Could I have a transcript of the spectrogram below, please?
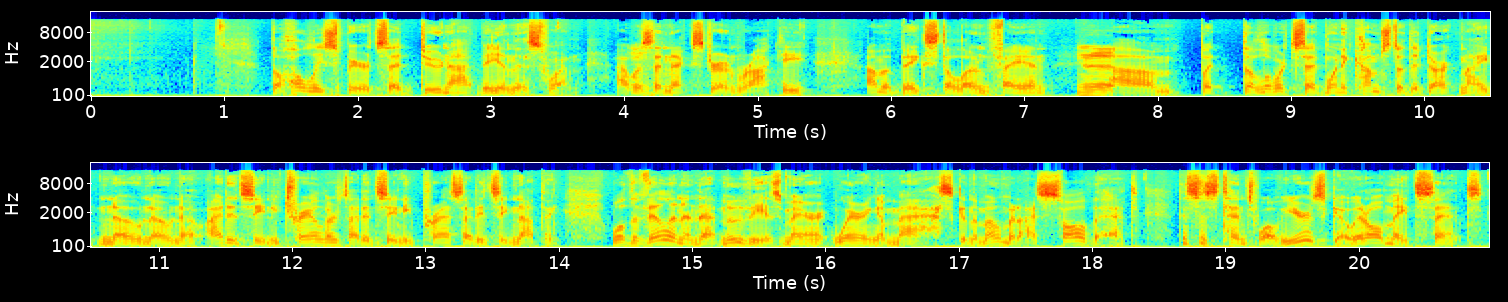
The Holy Spirit said, Do not be in this one. I was mm. an extra in Rocky. I'm a big Stallone fan. Yeah. Um, but the Lord said, when it comes to the Dark Knight, no, no, no. I didn't see any trailers. I didn't see any press. I didn't see nothing. Well, the villain in that movie is mar- wearing a mask. And the moment I saw that, this is 10, 12 years ago, it all made sense.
